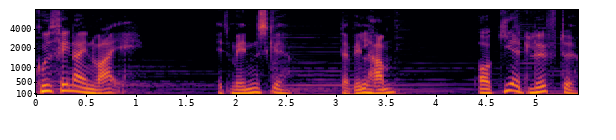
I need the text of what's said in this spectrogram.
Gud finder en vej, et menneske, der vil ham, og giver et løfte.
